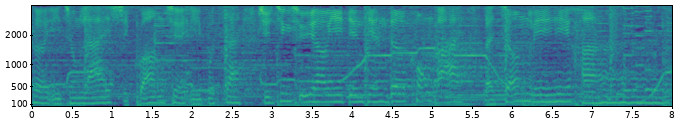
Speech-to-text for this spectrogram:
可以重来，时光却已不再，剧情需要一点点的空白来整理遗憾。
